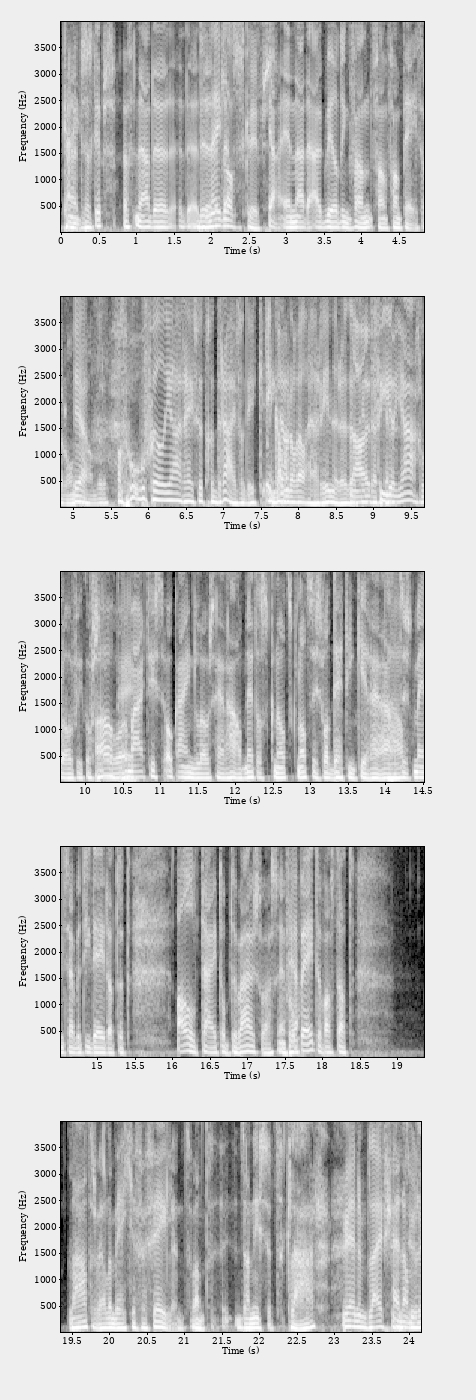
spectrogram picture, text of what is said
Kijk, naar de dat- scripts, of naar de, de, de, Nederlandse scripts. Ja, en naar de uitbeelding van, van, van Peter onder Ja. andere. Want hoe, hoeveel jaar heeft het gedraaid? Want ik, ik, kan me nog wel herinneren. Dat, nou, dat vier ik, jaar geloof ik of zo. Oh. Maar het is ook eindeloos herhaald. Net als Knots. Knots is wel dertien keer herhaald. Nou. Dus mensen hebben het idee dat het altijd op de buis was. En voor Ja. Peter was dat later wel een beetje vervelend. Want eh, dan is het klaar. Ja, en dan blijf je En dan natuurlijk.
